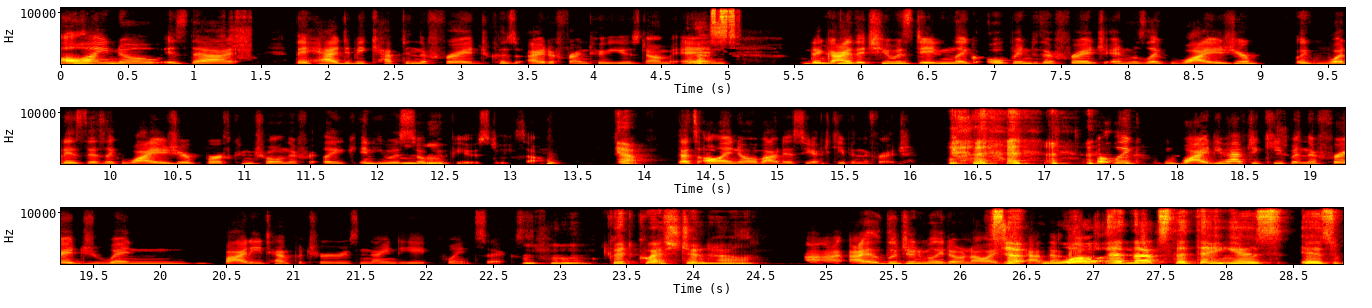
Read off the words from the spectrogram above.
All mm-hmm. I know is that they had to be kept in the fridge because I had a friend who used them, and yes the guy mm-hmm. that she was dating like opened the fridge and was like, "Why is your like what is this? Like why is your birth control in the fridge?" Like, and he was mm-hmm. so confused. So yeah, that's all I know about is you have to keep in the fridge. but like, why do you have to keep it in the fridge when body temperature is ninety eight point six? Mm-hmm. Good question, huh? I, I, legitimately don't know. I so, just have that. Well, and that's the thing is is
